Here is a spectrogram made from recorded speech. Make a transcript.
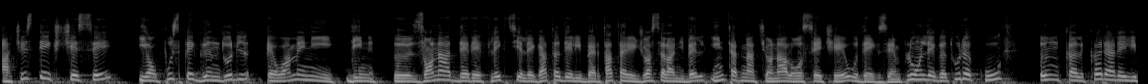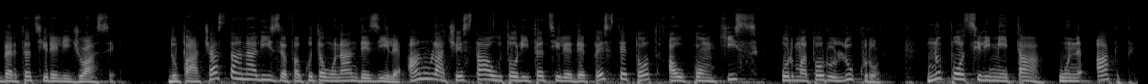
aceste excese i-au pus pe gânduri pe oamenii din uh, zona de reflexie legată de libertatea religioasă la nivel internațional, OSCE-ul, de exemplu, în legătură cu încălcări ale libertății religioase. După această analiză făcută un an de zile, anul acesta autoritățile de peste tot au conchis următorul lucru. Nu poți limita un act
